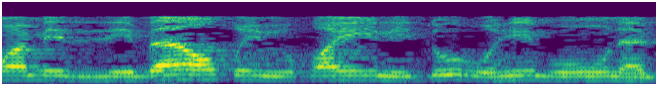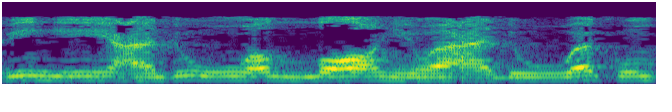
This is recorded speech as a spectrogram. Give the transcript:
ومن رباط الخيل ترهبون به عدو الله وعدوكم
